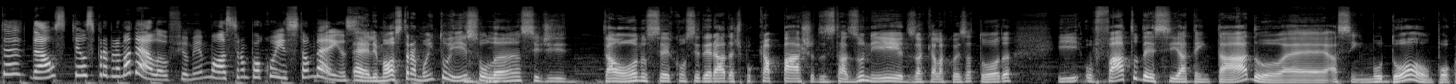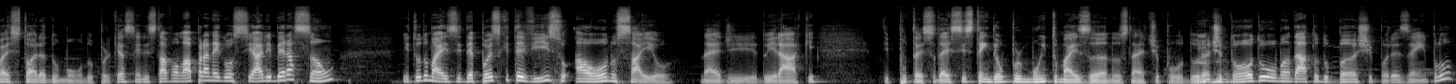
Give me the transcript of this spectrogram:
dá- dá os, tem os problemas dela. O filme mostra um pouco isso também, assim. É, ele mostra muito isso, o lance de da ONU ser considerada, tipo, capacho dos Estados Unidos, aquela coisa toda. E o fato desse atentado, é, assim, mudou um pouco a história do mundo. Porque, assim, eles estavam lá pra negociar a liberação e tudo mais. E depois que teve isso, a ONU saiu, né, de, do Iraque. E, puta, isso daí se estendeu por muito mais anos, né? Tipo, durante todo o mandato do Bush, por exemplo,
